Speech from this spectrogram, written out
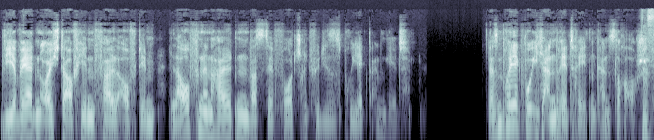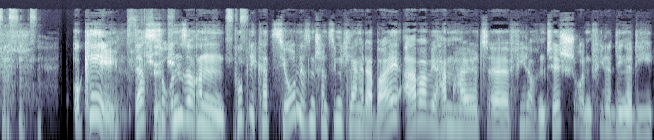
Wir werden euch da auf jeden Fall auf dem Laufenden halten, was der Fortschritt für dieses Projekt angeht. Das ist ein Projekt, wo ich André treten kann, ist doch auch schön. Okay, das schön, zu schön. unseren Publikationen. Wir sind schon ziemlich lange dabei, aber wir haben halt äh, viel auf dem Tisch und viele Dinge, die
